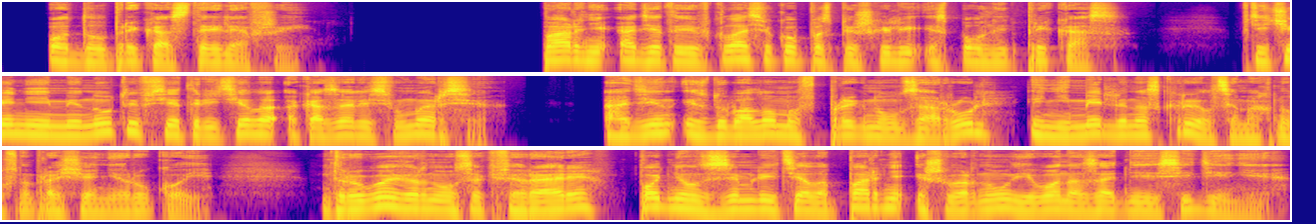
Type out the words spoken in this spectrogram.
— отдал приказ стрелявший. Парни, одетые в классику, поспешили исполнить приказ. В течение минуты все три тела оказались в Мерсе. Один из дуболомов прыгнул за руль и немедленно скрылся, махнув на прощание рукой — Другой вернулся к Феррари, поднял с земли тело парня и швырнул его на заднее сиденье.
